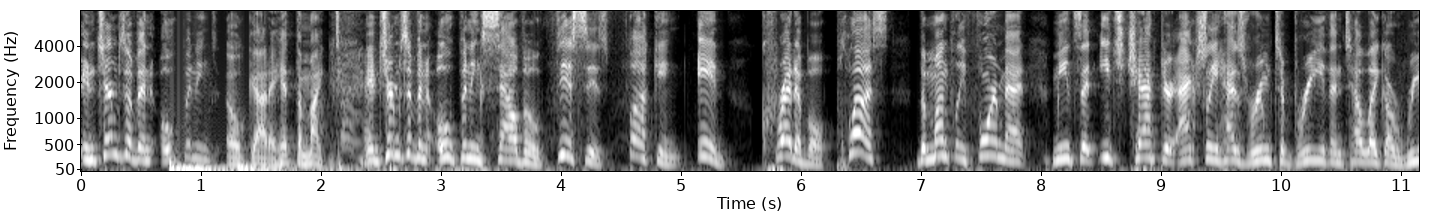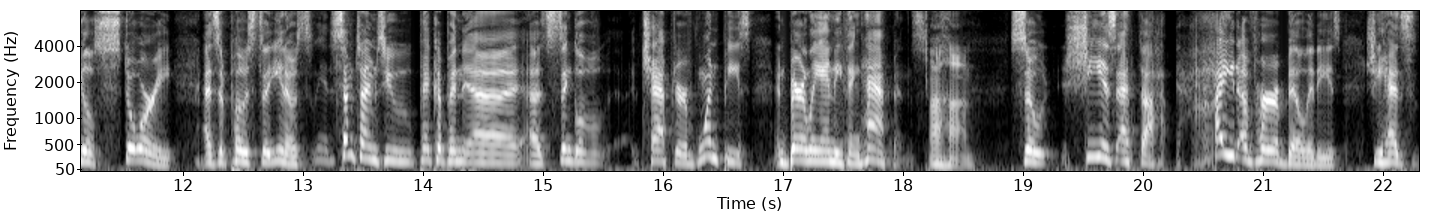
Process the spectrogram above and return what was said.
in terms of an opening. Oh god, I hit the mic. In terms of an opening salvo, this is fucking incredible. Plus. The monthly format means that each chapter actually has room to breathe and tell like a real story, as opposed to you know sometimes you pick up an, uh, a single chapter of One Piece and barely anything happens. Uh huh. So she is at the height of her abilities. She has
